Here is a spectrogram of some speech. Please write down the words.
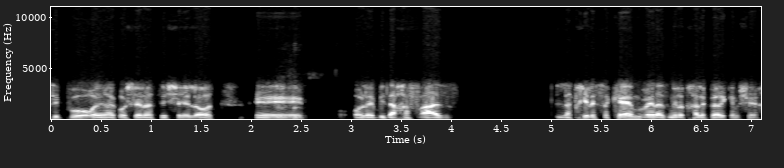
סיפור, אני רק רושם לעצמי שאלות, אה, עולה בי דחף אז להתחיל לסכם ולהזמין אותך לפרק המשך.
